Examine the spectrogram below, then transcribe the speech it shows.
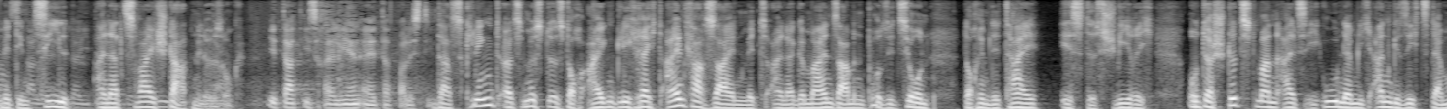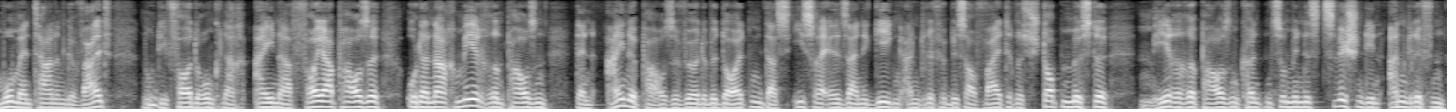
mit dem Ziel einer Zwei-Staaten-Lösung. Das klingt, als müsste es doch eigentlich recht einfach sein mit einer gemeinsamen Position, doch im Detail ist es schwierig. Unterstützt man als EU nämlich angesichts der momentanen Gewalt nun die Forderung nach einer Feuerpause oder nach mehreren Pausen, denn eine Pause würde bedeuten, dass Israel seine Gegenangriffe bis auf weiteres stoppen müsste, mehrere Pausen könnten zumindest zwischen den Angriffen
